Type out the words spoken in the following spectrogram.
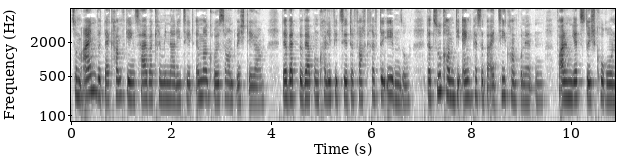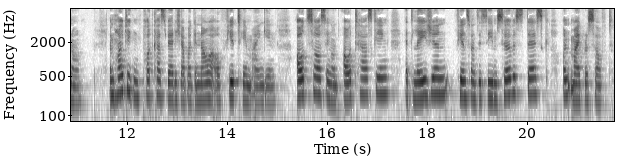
Zum einen wird der Kampf gegen Cyberkriminalität immer größer und wichtiger, der Wettbewerb um qualifizierte Fachkräfte ebenso. Dazu kommen die Engpässe bei IT-Komponenten, vor allem jetzt durch Corona. Im heutigen Podcast werde ich aber genauer auf vier Themen eingehen. Outsourcing und Outtasking, Atlassian, 24-7 Service Desk und Microsoft.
